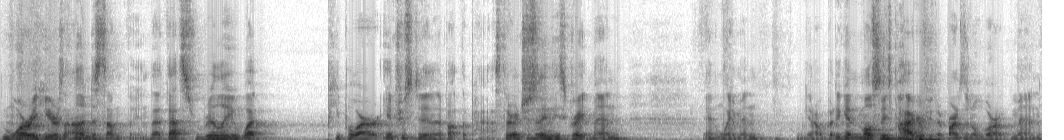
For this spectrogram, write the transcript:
Maury here is onto something. That that's really what people are interested in about the past. They're interested in these great men and women, you know. But again, most of these biographies at Barnes and Noble are men.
